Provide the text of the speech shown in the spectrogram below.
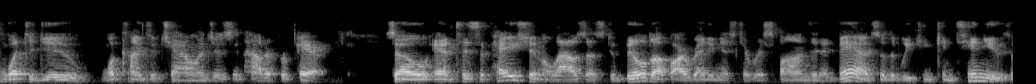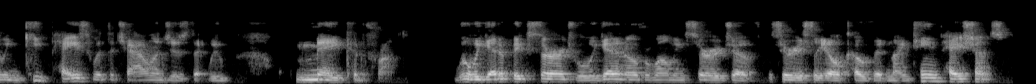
what to do, what kinds of challenges, and how to prepare. So anticipation allows us to build up our readiness to respond in advance so that we can continue, so we can keep pace with the challenges that we may confront. Will we get a big surge? Will we get an overwhelming surge of seriously ill COVID 19 patients?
